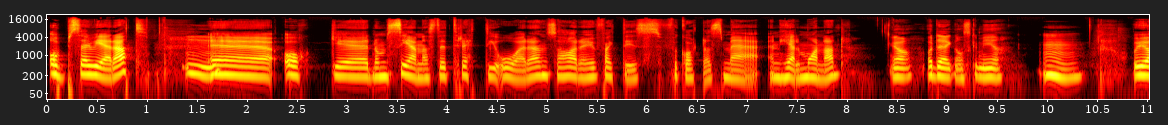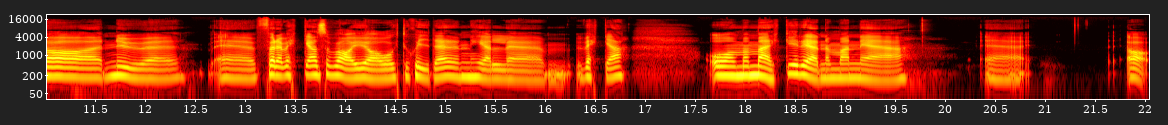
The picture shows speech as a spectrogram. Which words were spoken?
observerat. Mm. Eh, och eh, de senaste 30 åren så har den ju faktiskt förkortats med en hel månad. Ja, och det är ganska mycket. Mm. Och jag nu, eh, eh, förra veckan så var jag och åkte skidor en hel eh, vecka. Och man märker ju det när man är eh, ja,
